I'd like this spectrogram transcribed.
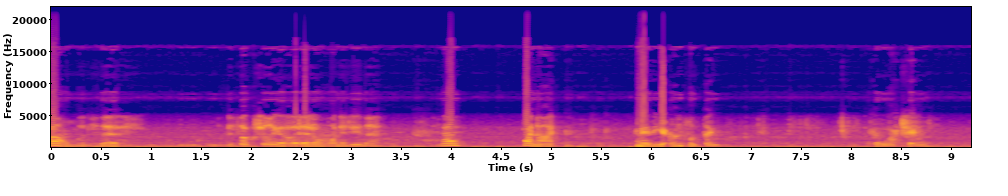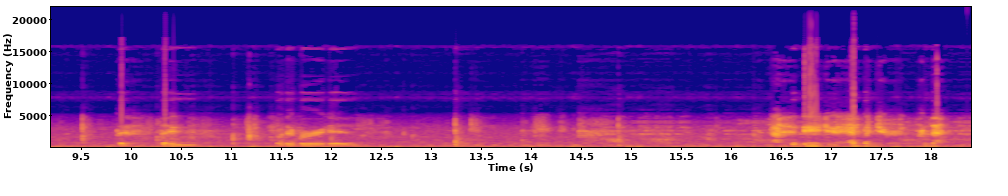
Oh, what's this? This looks really odd, I don't want to do that. Well, why not? Maybe earn something for watching this thing, whatever it is. AJ Adventures presents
